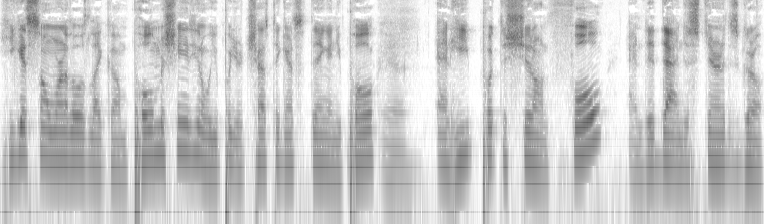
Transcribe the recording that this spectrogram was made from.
He gets on one of those like um pull machines, you know, where you put your chest against the thing and you pull Yeah. and he put the shit on full and did that and just staring at this girl.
